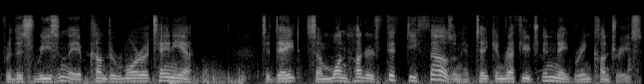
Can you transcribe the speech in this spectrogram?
For this reason, they have come to Mauritania. To date, some 150,000 have taken refuge in neighboring countries.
